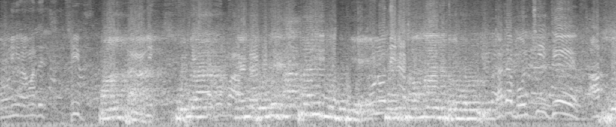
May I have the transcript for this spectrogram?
উনি আমাদের চিফ আমি চেষ্টা করব কোনোদিন দাদা বলছি যে আপনি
